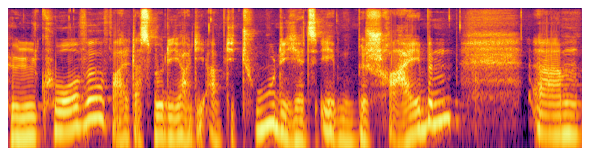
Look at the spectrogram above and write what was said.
Hüllkurve, weil das würde ja die Amplitude jetzt eben beschreiben. Ähm,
